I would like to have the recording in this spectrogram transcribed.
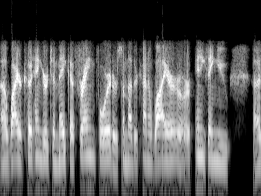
a wire coat hanger to make a frame for it, or some other kind of wire, or anything you uh,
